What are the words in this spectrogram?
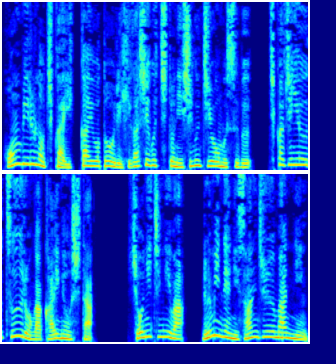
本ビルの地下1階を通り東口と西口を結ぶ地下自由通路が開業した。初日にはルミネに30万人、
